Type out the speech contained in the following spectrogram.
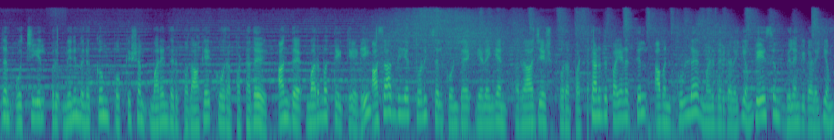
அதன் உச்சியில் ஒரு மினுமினுக்கும் பொக்கிஷம் மறைந்திருப்பதாக கூறப்பட்டது. அந்த மர்மத்தை தேடி அசாத்திய துணிச்சல் கொண்ட இளைஞன் ராஜேஷ் புறப்பட்ட தனது பயணத்தில் அவன் குள்ள மனிதர்களையும் பேசும் விலங்குகளையும்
